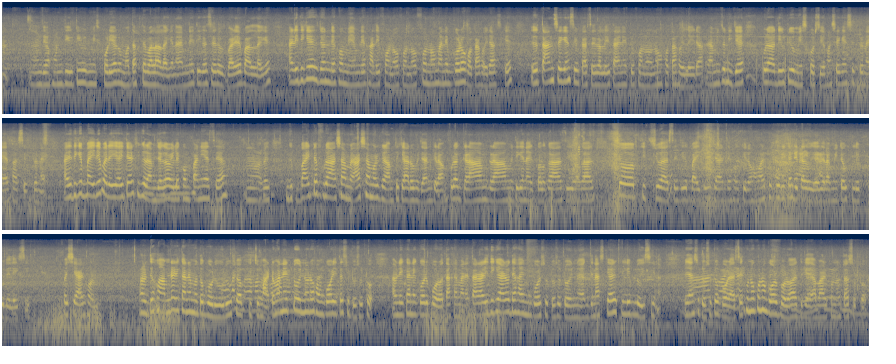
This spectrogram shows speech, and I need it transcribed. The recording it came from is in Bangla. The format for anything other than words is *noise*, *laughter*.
যখন ডিউটি মিস করি আর রুমও থাকতে ভালো লাগে না। এমনি ঠিক আছে, রবিবারে ভালো লাগে। আর এদিকে একজন দেখো ম্যাম রে, খালি ফোনও ফোনও ফোনও মানে বড় কথা কইরা আজকে। যেহেতু টান সেকেন্ড শিফট আছে তাহলে তাই একটু ফোনও কথা হইলে এরা। আর আমি তো নিজে পুরা ডিউটিও মিস করছি, এখন সেকেন্ড শিফটও নাই আর ফার্স্ট শিফটও নাই। আর এদিকে বাইরে বাইরে এইটা আর কি গ্রাম জায়গা হইলে কোম্পানি আছে। বাইরটা পুরো আসাম আসামের গ্রাম থেকে আরও যান গ্রাম পুরো গ্রাম গ্রাম, এদিকে নারকল গাছ ইয়া গাছ সব কিছু আছে যে বাইকে যার দেখো কীরকম। আর পুকুরিটা যেটা লইয়া যার আমি এটাও ক্লিপ তুলে লেগছি আর করুন আর দেখো, আমরা এখানের মতো গরু উরু সব কিছু মাঠো মানে একটু অন্যরকম গড়, এটা ছোটো ছোটো। আমরা এখানে গড় বড় থাকে মানে তার এদিকে আরও দেখাই গড় ছোটো ছোটো, অন্য একদিন। আজকে আর ক্লিপ লইছি না। যেন ছোটো ছোটো গড় আছে। কোনো কোনো গড় বড় আজকে, আবার কোনোটা ছোটো।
